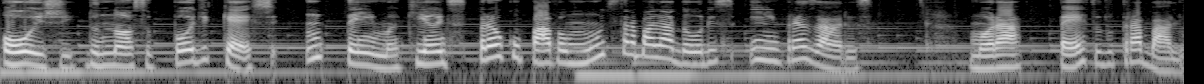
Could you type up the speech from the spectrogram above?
Hoje, do nosso podcast, um tema que antes preocupava muitos trabalhadores e empresários: morar perto do trabalho.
